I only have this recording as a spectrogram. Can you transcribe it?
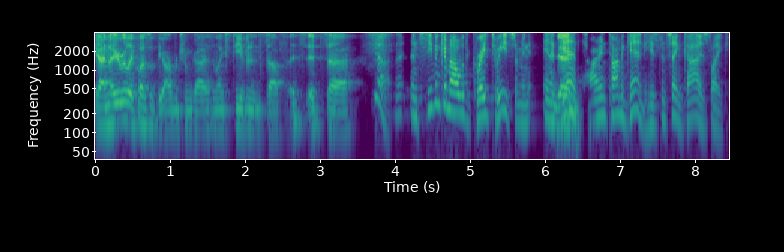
Yeah, I know you're really close with the Arbitrum guys and like Steven and stuff. It's it's uh Yeah, and Steven came out with great tweets. I mean, and did. again, time and time again, he's been saying, guys, like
